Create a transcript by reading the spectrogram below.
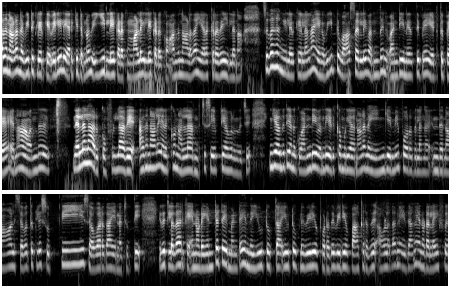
அதனால் நான் வீட்டுக்குள்ளே இருக்கேன். வெளியில் இறக்கிட்டோம்னா வெயிலே கிடக்கும் மழையிலே கிடக்கும். அதனால தான் இறக்குறதே இல்லை நான். சிவகங்கையில் இருக்கையிலலாம் எங்கள் வீட்டு வாசல்லே வந்து வண்டியை நிறுத்திப்பேன் எடுத்துப்பேன். ஏன்னா வந்து நிழலா இருக்கும் ஃபுல்லாகவே அதனால் எனக்கும் நல்லா இருந்துச்சு சேஃப்டியாகவும் இருந்துச்சு. இங்கே வந்துட்டு எனக்கு வண்டி வந்து எடுக்க முடியாதனால நான் எங்கேயுமே போகிறது இல்லைங்க இந்த நாலு செவத்துக்குள்ளே சுற்றி செவர் தான் என்னை சுற்றி இதுக்குள்ள தான் இருக்கேன். என்னோடய என்டர்டெயின்மெண்ட்டே இந்த யூடியூப் தான். யூடியூப்பில் வீடியோ போடுறது வீடியோ பார்க்குறது அவ்வளோதாங்க இதாங்க என்னோடய லைஃபு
